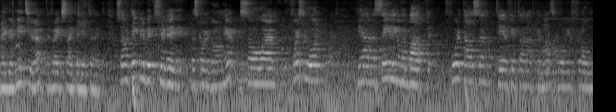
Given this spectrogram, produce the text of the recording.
Very good. Me too. Huh? I'm very excited here tonight. So I'll take you a bit through the, what's going on here. So um, first of all, we have a sailing of about 4,350 nautical miles going from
